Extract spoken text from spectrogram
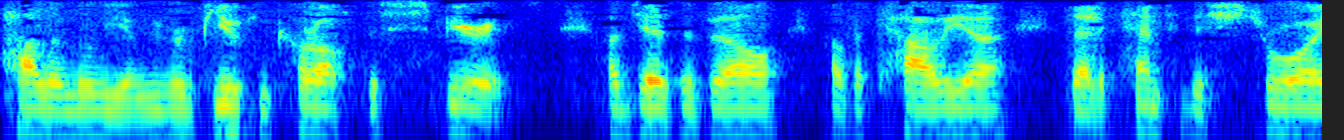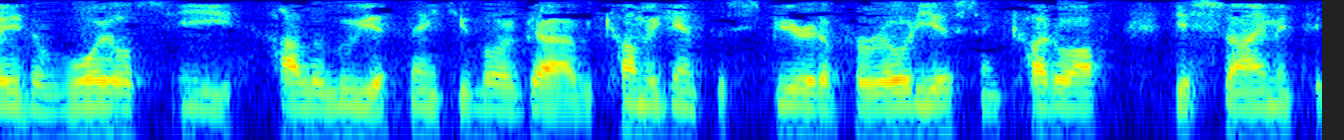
Hallelujah. We rebuke and cut off the spirits of Jezebel, of Athaliah, that attempt to destroy the royal seed. Hallelujah. Thank you, Lord God. We come against the spirit of Herodias and cut off the assignment to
